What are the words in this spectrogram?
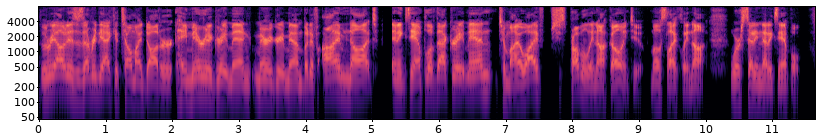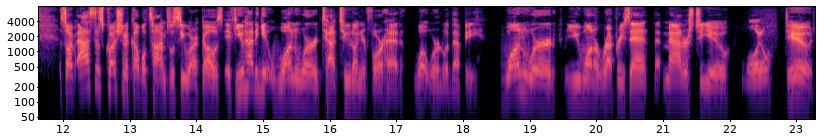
The reality is, is every day I could tell my daughter, "Hey, marry a great man, marry a great man." But if I'm not an example of that great man to my wife, she's probably not going to. Most likely not. We're setting that example. So I've asked this question a couple times. We'll see where it goes. If you had to get one word tattooed on your forehead, what word would that be? one word you want to represent that matters to you? Loyal. Dude.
